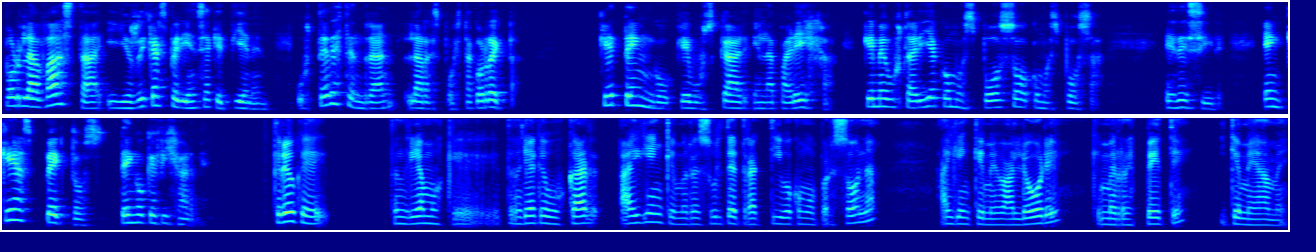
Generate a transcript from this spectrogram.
por la vasta y rica experiencia que tienen, ustedes tendrán la respuesta correcta. ¿Qué tengo que buscar en la pareja que me gustaría como esposo o como esposa? Es decir, ¿en qué aspectos tengo que fijarme? Creo que tendríamos que tendría que buscar alguien que me resulte atractivo como persona, alguien que me valore, que me respete y que me ame.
